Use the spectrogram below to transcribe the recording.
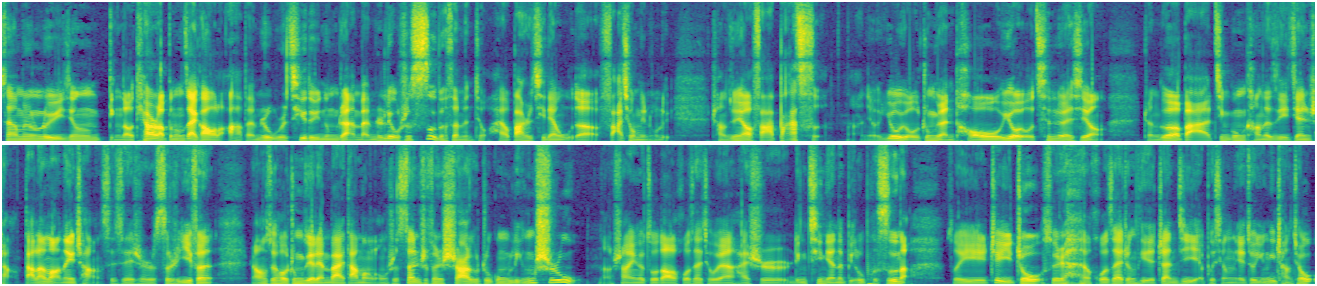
三个命中率已经顶到天儿了，不能再高了啊！百分之五十七的运动战，百分之六十四的三分球，还有八十七点五的罚球命中率，场均要罚八次啊！就又有中远投，又有侵略性。整个把进攻扛在自己肩上，打篮网那场，C C 是四十一分，然后最后终结连败打猛龙是三十分十二个助攻零失误，啊，上一个做到活塞球员还是零七年的比卢普斯呢，所以这一周虽然 活塞整体的战绩也不行，也就赢一场球，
